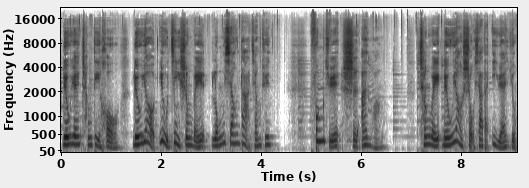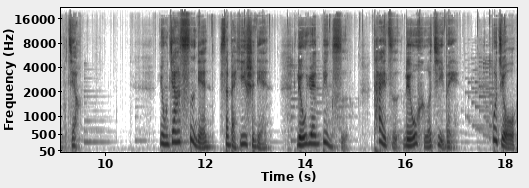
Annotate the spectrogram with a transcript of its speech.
刘渊称帝后，刘耀又晋升为龙骧大将军。封爵始安王，成为刘耀手下的一员勇将。永嘉四年（三百一十年），刘渊病死，太子刘和继位。不久，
